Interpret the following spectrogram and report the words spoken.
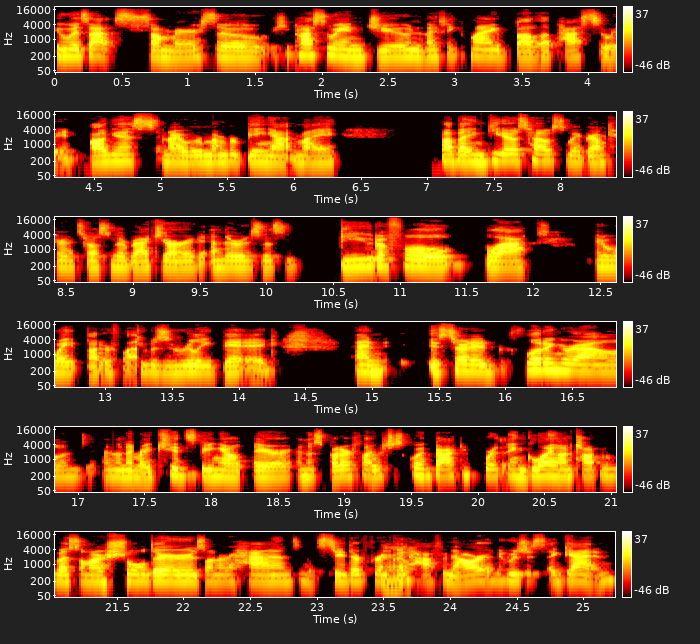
it was that summer. So he passed away in June. And I think my Baba passed away in August. And I remember being at my Baba and Gido's house, my grandparents' house in their backyard. And there was this beautiful black and white butterfly. It was really big. And it started floating around. And then my kids being out there, and this butterfly was just going back and forth and going on top of us on our shoulders, on our hands, and it stayed there for a yeah. good half an hour. And it was just, again,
